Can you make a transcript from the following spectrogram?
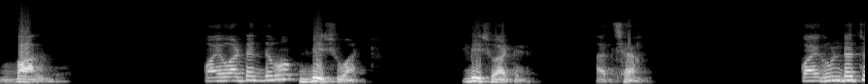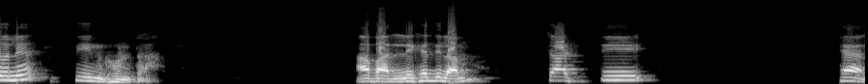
বাল্ব কয় ওয়াটের দেবো? বিশ ওয়াট। বিশ ওয়াটের। আচ্ছা। কয় ঘণ্টা চলে? তিন ঘণ্টা। আবার লিখে দিলাম চারটি ফ্যান।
